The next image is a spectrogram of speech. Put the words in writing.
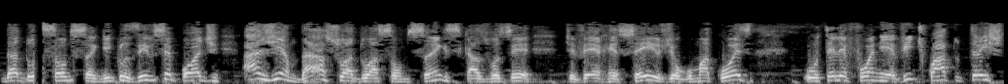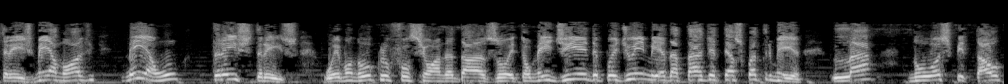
da doação de sangue. Inclusive, você pode agendar a sua doação de sangue, se caso você tiver receios de alguma coisa. O telefone é 24 3369 61 33. O hemonúcleo funciona das 8 ao meio-dia e depois de 1 e meia da tarde até as quatro e meia. Lá no hospital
